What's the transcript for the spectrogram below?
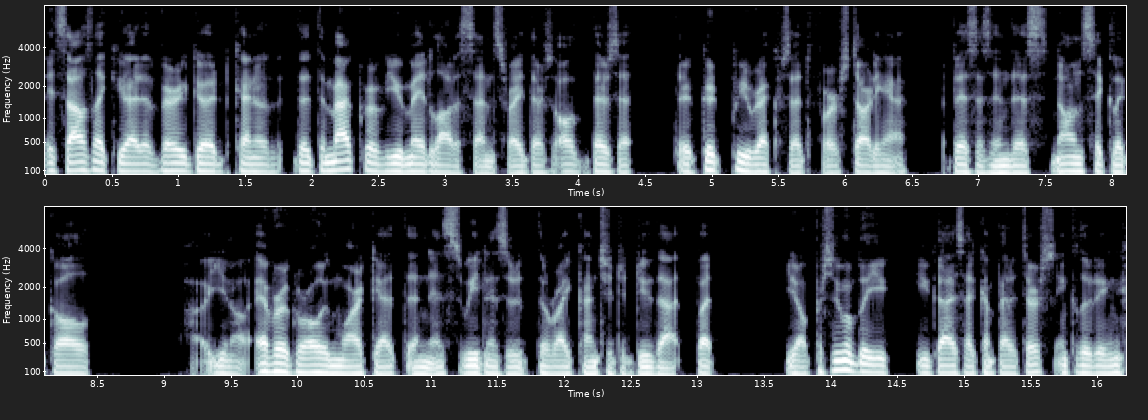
it sounds like you had a very good kind of the, the macro view made a lot of sense, right? There's all there's a they're a good prerequisite for starting a, a business in this non-cyclical, uh, you know, ever-growing market, and in Sweden is the right country to do that. But you know, presumably you guys had competitors, including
